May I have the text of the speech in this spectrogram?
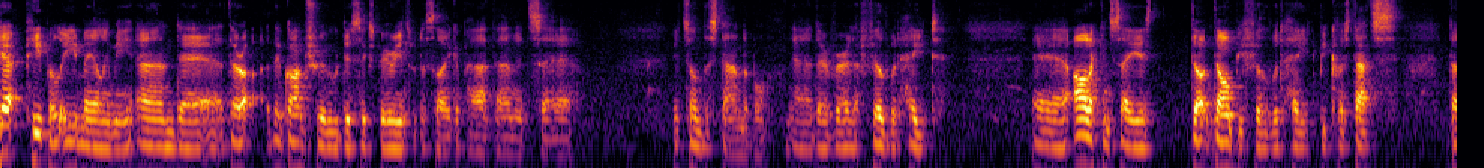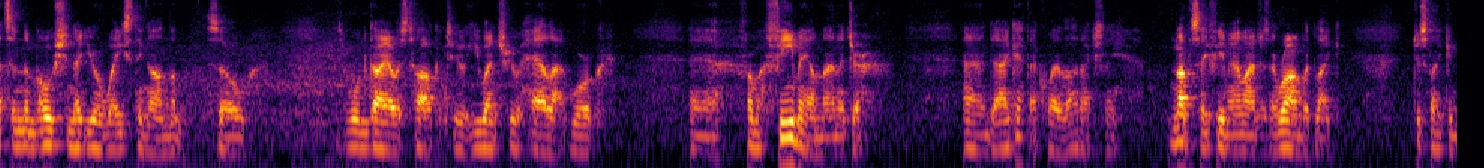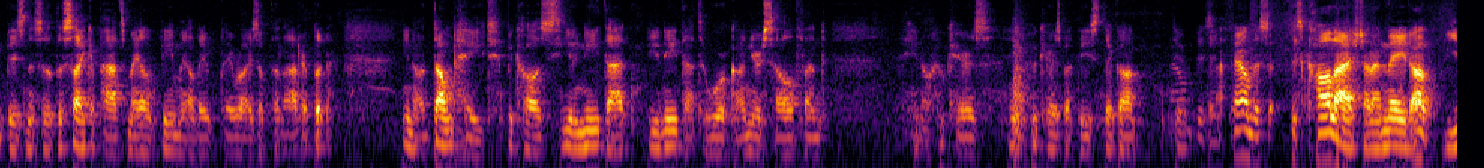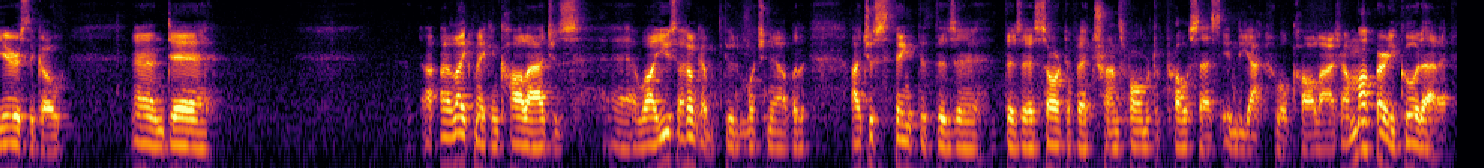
get people emailing me, and uh, they're they've gone through this experience with a psychopath, and it's uh, it's understandable. Uh, they're very they're filled with hate. Uh, all I can say is don't, don't be filled with hate because that's that's an emotion that you're wasting on them. So there's one guy I was talking to. He went through hell at work uh, from a female manager, and I get that quite a lot actually. Not to say female managers are wrong, but like just like in business, uh, the psychopaths, male and female, they, they rise up the ladder. But you know, don't hate because you need that. You need that to work on yourself, and you know, who cares? You know, who cares about these? They're gone. I found this this collage that I made oh years ago, and uh, I, I, like making collages. Uh, well, I use I don't get do it much now, but I just think that there's a there's a sort of a transformative process in the actual collage. I'm not very good at it,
